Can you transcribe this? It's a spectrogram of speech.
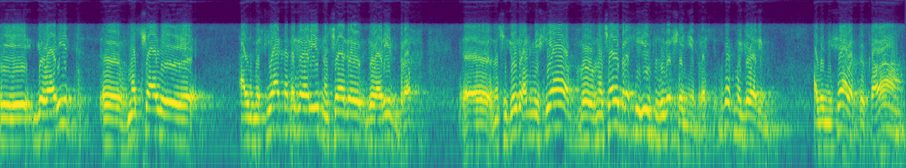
и говорит э, в начале Аль-Михья, когда говорит, в начале говорит брах. Э, значит, говорит Аль-Михья в, в начале брахи и в завершении брахи. Ну, как мы говорим, Аль-Михья, Вартукала,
